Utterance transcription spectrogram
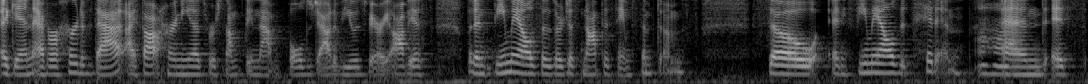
again ever heard of that? I thought hernias were something that bulged out of you is very obvious but in females those are just not the same symptoms. So in females it's hidden. And it's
